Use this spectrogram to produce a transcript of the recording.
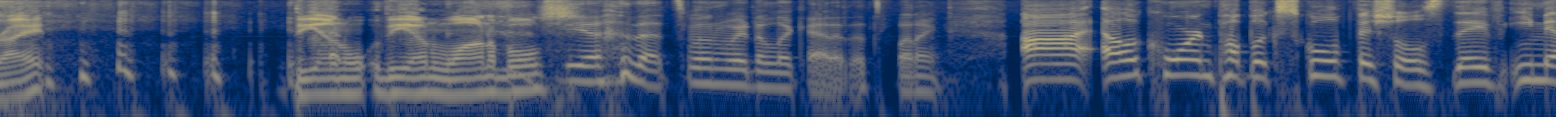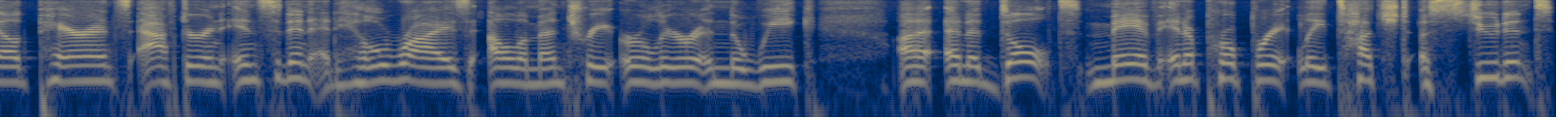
right? the un- the unwantables. Yeah, that's one way to look at it. That's funny. Uh, Elkhorn public school officials, they've emailed parents after an incident at Hill Rise Elementary earlier in the week. Uh, an adult may have inappropriately touched a student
